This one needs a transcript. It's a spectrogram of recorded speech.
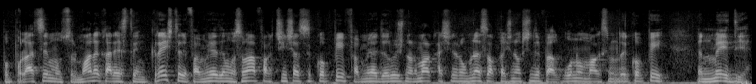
Populație musulmană care este în creștere, familie de musulmani fac 5-6 copii, familie de ruși normal ca și în România sau ca și în Occident, pe acolo maxim 2 copii, în medie,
